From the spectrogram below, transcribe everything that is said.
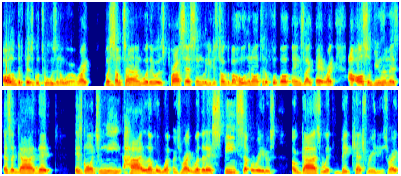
all of the physical tools in the world, right? But sometimes, whether it was processing, like you just talked about holding on to the football, things like that, right? I also view him as, as a guy that is going to need high level weapons, right? Whether they're speed separators or guys with big catch radius, right?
